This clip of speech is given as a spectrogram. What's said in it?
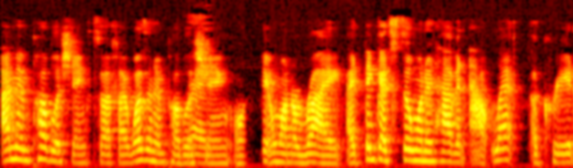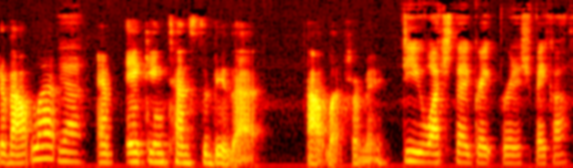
I'm in publishing, so if I wasn't in publishing right. or didn't want to write, I think I'd still want to have an outlet, a creative outlet. Yeah. And baking tends to be that outlet for me. Do you watch the Great British Bake Off?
